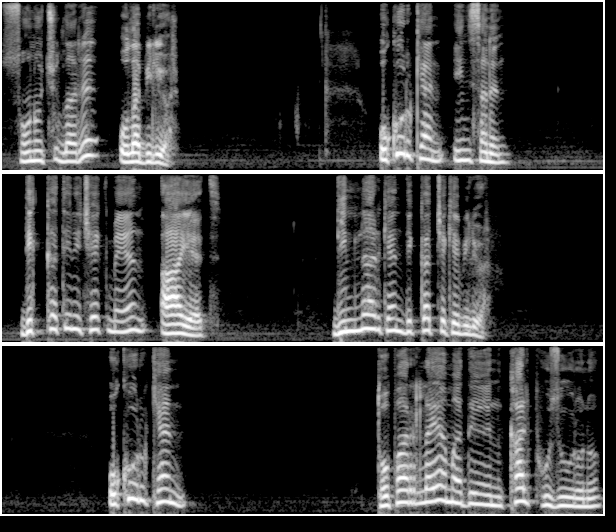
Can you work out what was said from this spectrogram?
sonuçları olabiliyor. Okurken insanın dikkatini çekmeyen ayet dinlerken dikkat çekebiliyor. Okurken toparlayamadığın kalp huzurunu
